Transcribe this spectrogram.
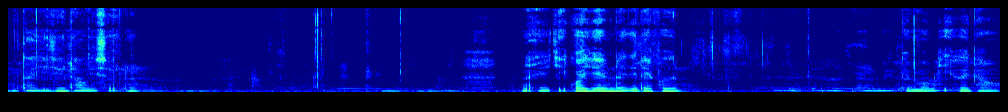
Móng tay chị chửi đau chị sợ luôn nãy chị quay cho em lấy thì đẹp hơn. Cái móng chị hơi đau.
